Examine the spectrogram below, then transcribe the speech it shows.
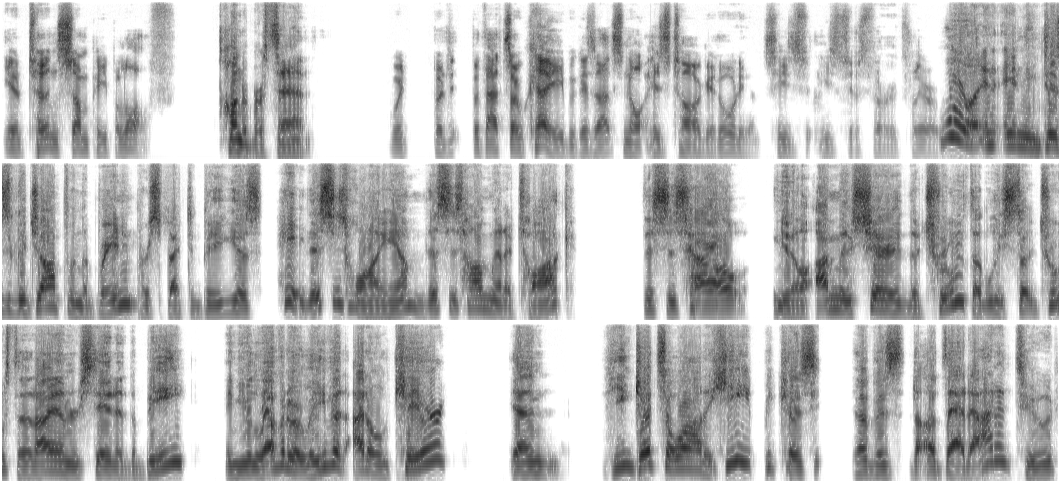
you know, turns some people off. 100% but but but that's okay because that's not his target audience. He's he's just very clear. well, and, and, he does a good job from the branding perspective. But he goes, "Hey, this is who I am. This is how I'm going to talk. This is how you know I'm going to share the truth, at least the truth that I understand it to be. And you love it or leave it, I don't care." And he gets a lot of heat because of his of that attitude,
